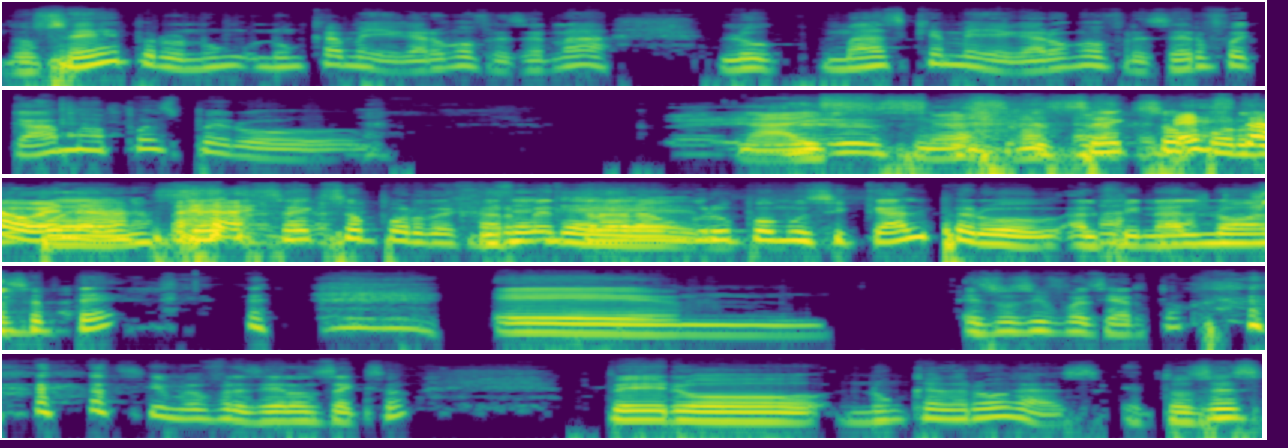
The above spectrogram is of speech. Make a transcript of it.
no sé, pero nu- nunca me llegaron a ofrecer nada. Lo más que me llegaron a ofrecer fue cama, pues, pero... Nice. es- es- es sexo por, Está buena. Bueno. se- sexo por dejarme Dicen entrar a un grupo musical, pero al final no acepté. Em, eso sí fue cierto. sí me ofrecieron sexo, pero nunca drogas. Entonces,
